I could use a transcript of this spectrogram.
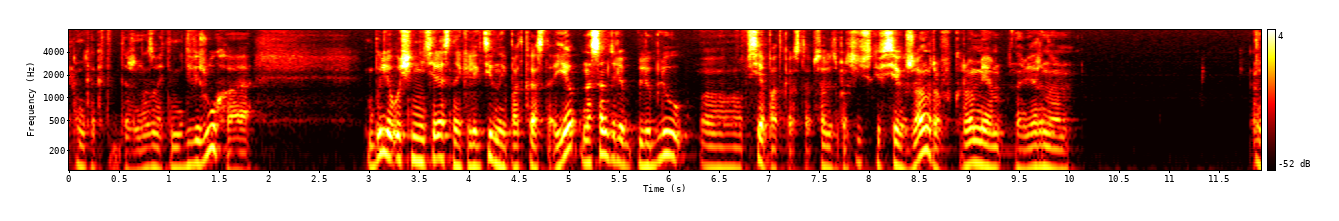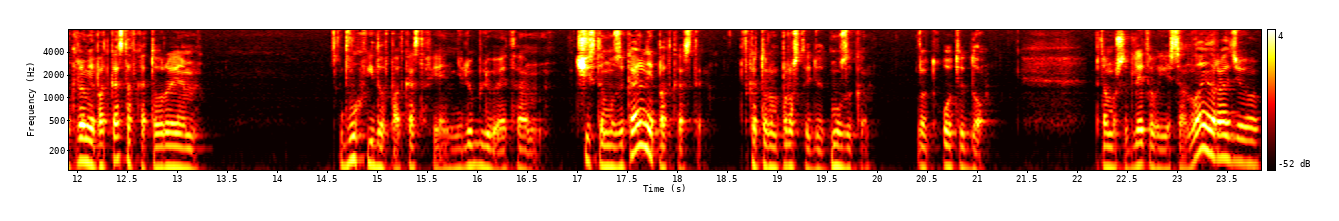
как это даже назвать, не движуха, а были очень интересные коллективные подкасты. А я, на самом деле, люблю э, все подкасты, абсолютно практически всех жанров, кроме, наверное, кроме подкастов, которые... Двух видов подкастов я не люблю. Это чисто музыкальные подкасты, в котором просто идет музыка вот от и до. Потому что для этого есть онлайн-радио,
